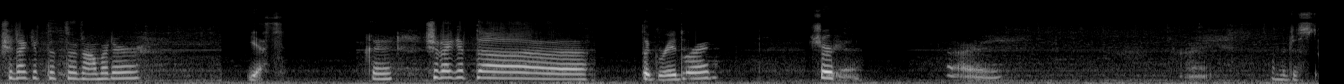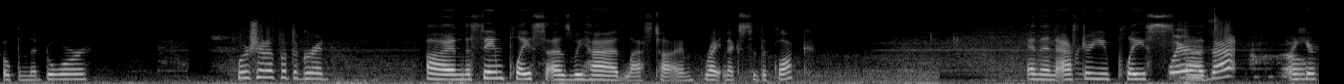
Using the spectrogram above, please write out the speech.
Should I get the thermometer? Yes. Okay. Should I get the The grid. grid? Sure. Alright. I'm gonna just open the door. Where should I put the grid? Uh, in the same place as we had last time, right next to the clock. And then after you place Where uh, is that? right Oh. here.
